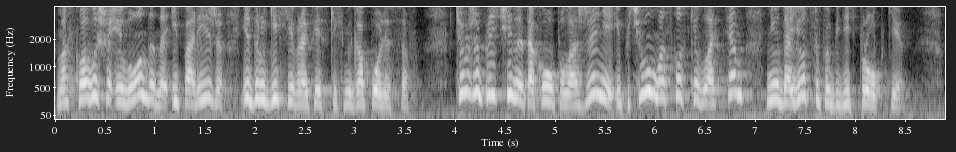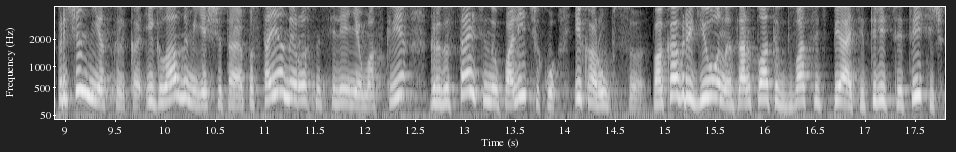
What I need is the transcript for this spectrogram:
Москва выше и Лондона, и Парижа, и других европейских мегаполисов мегаполисов. В чем же причины такого положения и почему московским властям не удается победить пробки? Причин несколько, и главными, я считаю, постоянный рост населения в Москве, градостроительную политику и коррупцию. Пока в регионах зарплаты в 25 и 30 тысяч,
